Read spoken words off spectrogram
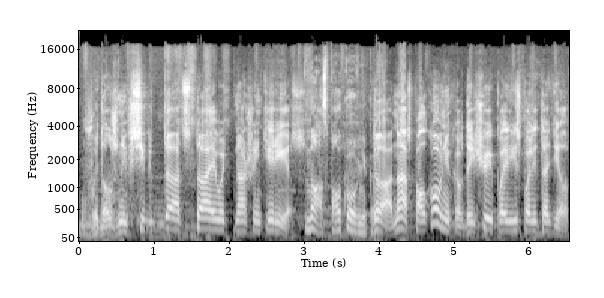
Вы должны всегда отстаивать наш интерес. Нас, полковников. Да, нас, полковников, да еще и из политоделов.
